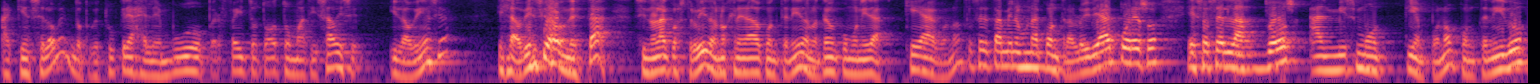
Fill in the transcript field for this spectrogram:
¿a quién se lo vendo? Porque tú creas el embudo perfecto, todo automatizado y, ¿y la audiencia? ¿Y la audiencia dónde está? Si no la ha construido, no ha generado contenido, no tengo comunidad, ¿qué hago? ¿no? Entonces también es una contra. Lo ideal por eso es hacer las dos al mismo tiempo, ¿no? Contenido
